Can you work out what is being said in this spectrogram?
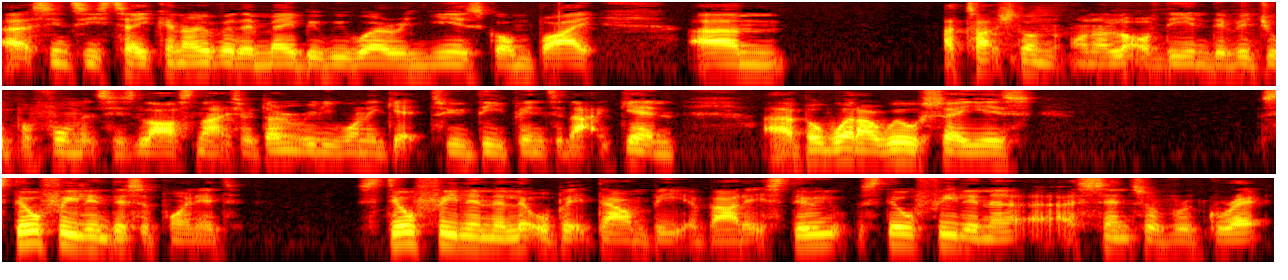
uh, since he's taken over than maybe we were in years gone by. Um, I touched on, on a lot of the individual performances last night, so I don't really want to get too deep into that again. Uh, but what I will say is still feeling disappointed, still feeling a little bit downbeat about it, still still feeling a, a sense of regret,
